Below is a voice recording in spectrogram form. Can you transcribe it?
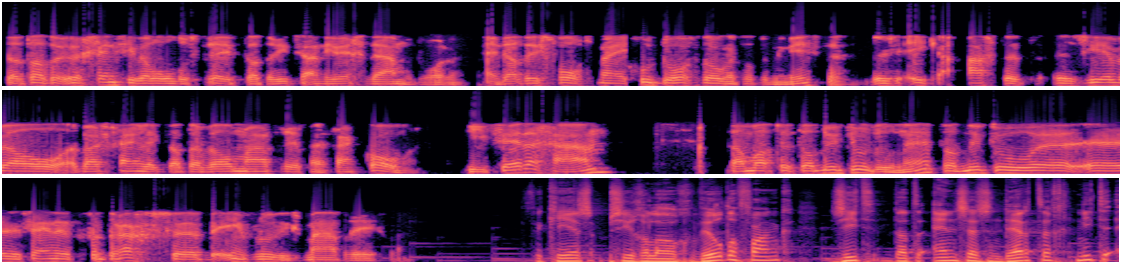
dat dat de urgentie wel onderstreept dat er iets aan die weg gedaan moet worden. En dat is volgens mij goed doorgedrongen tot de minister. Dus ik acht het zeer wel waarschijnlijk dat er wel maatregelen gaan komen. Die verder gaan dan wat we tot nu toe doen. Hè. Tot nu toe uh, zijn het gedragsbeïnvloedingsmaatregelen. Verkeerspsycholoog Wildervank ziet dat de N36 niet de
